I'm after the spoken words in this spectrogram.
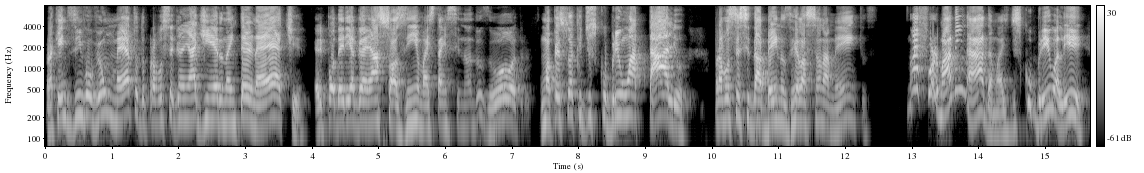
para quem desenvolveu um método para você ganhar dinheiro na internet. Ele poderia ganhar sozinho, mas está ensinando os outros. Uma pessoa que descobriu um atalho para você se dar bem nos relacionamentos. Não é formado em nada, mas descobriu ali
